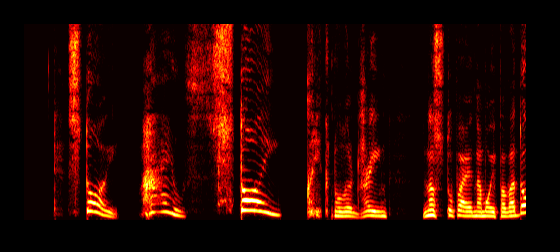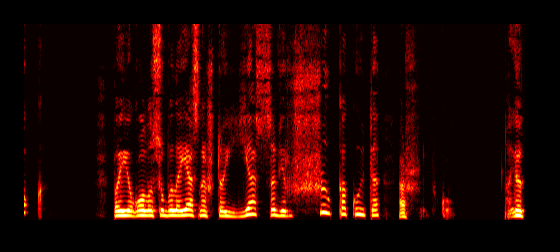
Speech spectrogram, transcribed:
— Стой! Майлз, стой! — крикнула Джейн, наступая на мой поводок. По ее голосу было ясно, что я совершил какую-то ошибку. Но я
